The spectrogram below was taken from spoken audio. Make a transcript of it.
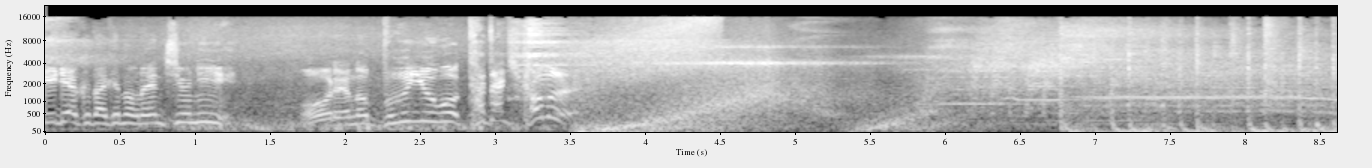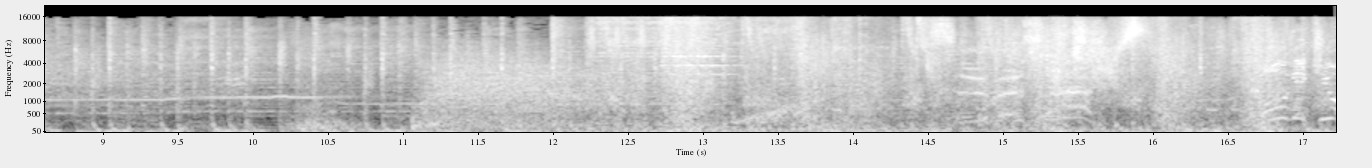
知略だけの連中に俺の武勇を叩き込む。攻撃を。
